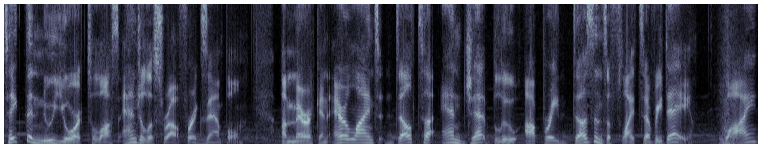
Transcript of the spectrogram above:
Take the New York to Los Angeles route, for example. American Airlines, Delta, and JetBlue operate dozens of flights every day. Why?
